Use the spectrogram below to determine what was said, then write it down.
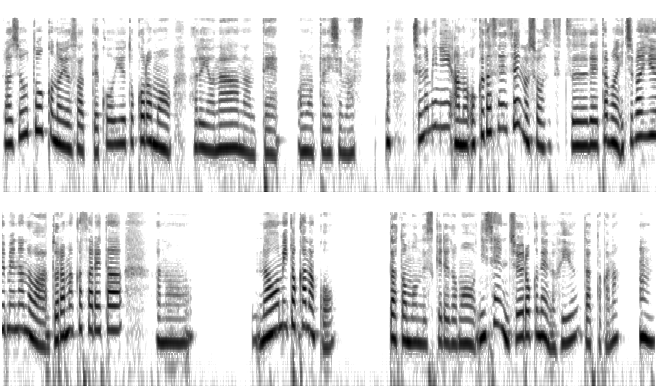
ラジオトークの良さってこういうところもあるよなぁなんて思ったりします。ちなみに、あの、奥田先生の小説で多分一番有名なのはドラマ化された、あの、ナオミとカナコだと思うんですけれども、2016年の冬だったかな？うん。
